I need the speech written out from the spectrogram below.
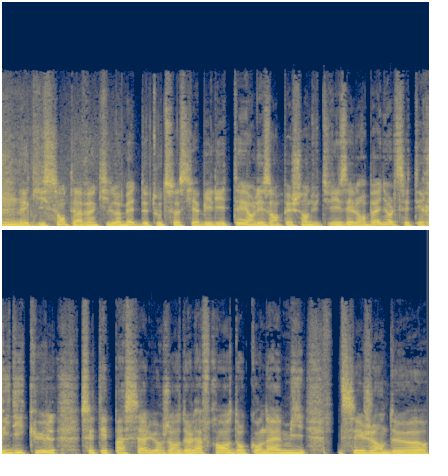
mmh. et qui sont à 20 km de toute sociabilité en les empêchant d'utiliser leur bagnole. C'était ridicule, c'était pas ça l'urgence de la France. Donc on a mis ces gens dehors,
